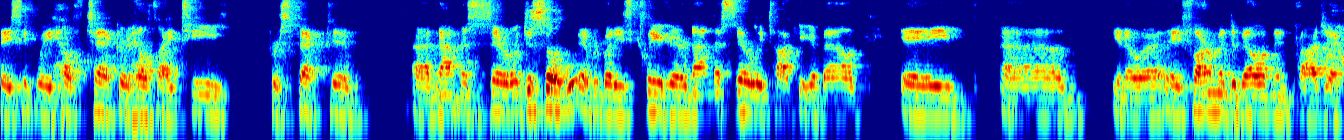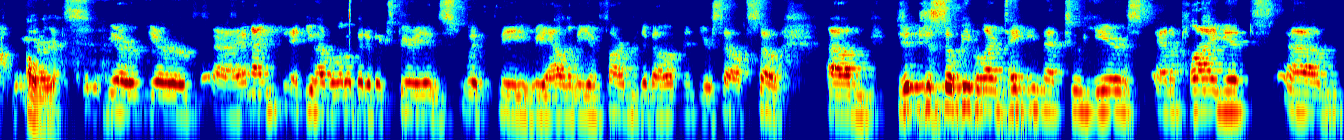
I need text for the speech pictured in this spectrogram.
basically health tech or health IT perspective, uh, not necessarily, just so everybody's clear here, not necessarily talking about a, um, you know, a, a pharma development project. Oh, yes. you're, you're, uh, and I, and you have a little bit of experience with the reality of pharma development yourself. So um, ju- just so people aren't taking that two years and applying it um,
